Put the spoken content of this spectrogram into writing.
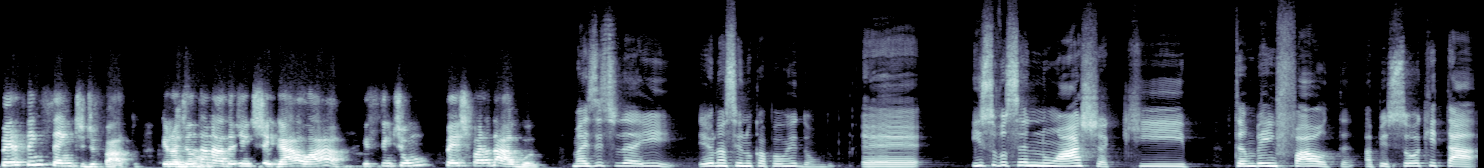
pertencente de fato. Porque não Exato. adianta nada a gente chegar lá e se sentir um peixe fora d'água. Mas isso daí, eu nasci no Capão Redondo. É, isso você não acha que também falta a pessoa que está,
